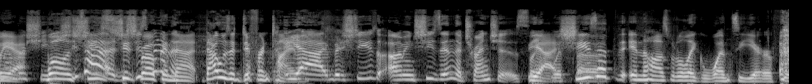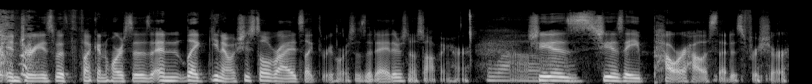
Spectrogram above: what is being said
remember, yeah. She, well, she's had- she's, been broken the- that. That was a different time. Yeah, but she's. I mean, she's in the trenches. like, yeah, with she's the- at the, in the hospital like once a year for injuries with fucking horses, and like you know she still rides like three horses a day. There's no stopping her. Wow. she is she is a powerhouse. That is for sure.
